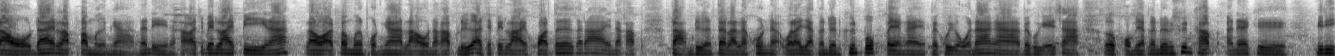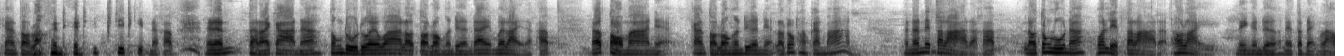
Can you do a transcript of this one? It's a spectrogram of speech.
เราได้รับประเมินงานนั่นเองนะครับ อาจจะเป็นรายปีนะ เราอาจประเมินผลงานเรานะครับ หรืออาจจะเป็นรายควอเตอร์ก็ได้นะครับสามเดือนแต่หลายๆคนเนี่ยเวลาอยากเงินเดือนขึ้นปุ๊บไปยังไงไปคุยกับหัวหน้างานไปคุยกับเอชาเออผมอยากเงินเดือนขึ้นครับ อันนี้คือวิธีการต่อรองเงินเดือนที่ที่ผิดนะครับดังนั้นสถานการณ์นะต้องดูด้วยว่าเราต่อรองเงินเดือนได้เมื่อไหร่นะครับ แล้วต่อมาเนี่ยการต่อรองเงินเดือนเนี่ยเราต้องทำการบ้าน ดังนั้นในตลาดอะครับเราต้องรู้นะว่าเลทตลาดอะเท่าไหร่ในเงินเดือนในตำแหน่งเรา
